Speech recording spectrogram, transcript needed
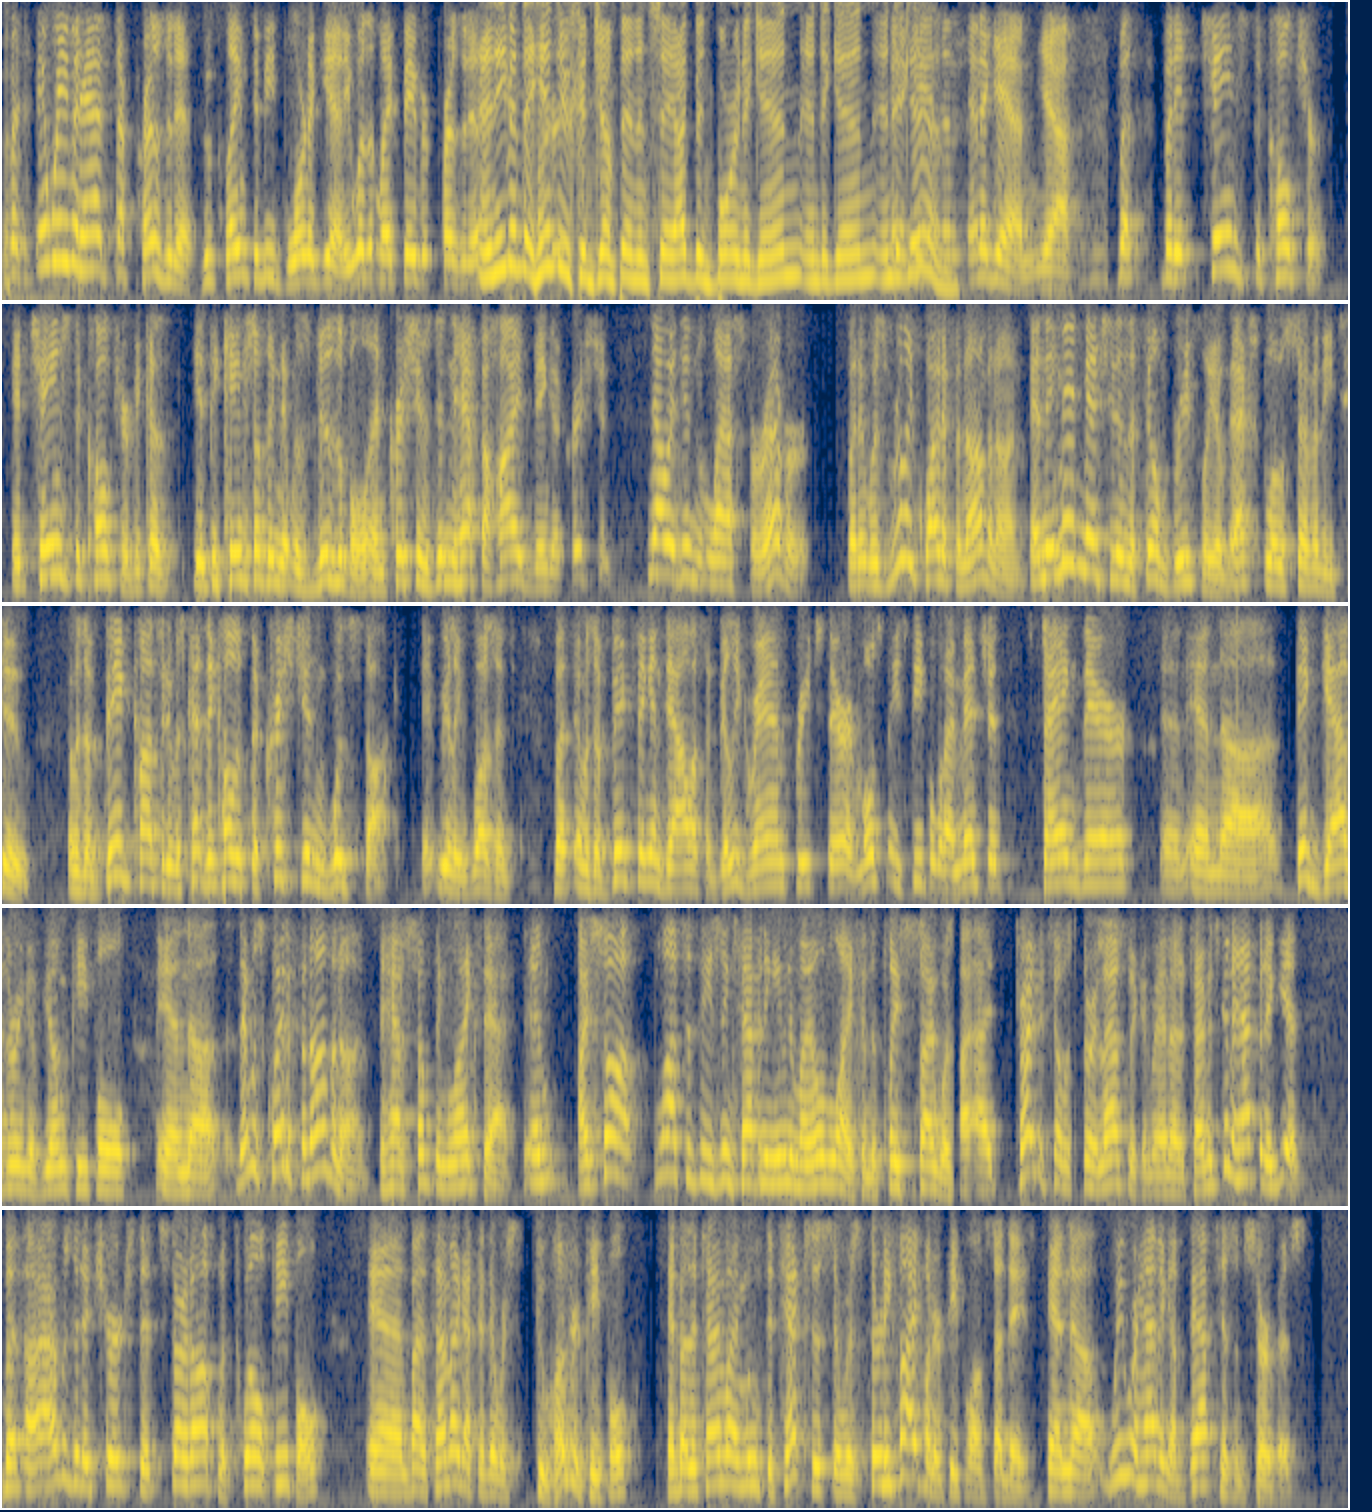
but and we even had a president who claimed to be born again. He wasn't my favorite president. And even the Hindu can jump in and say, "I've been born again and again and, and again, again and, and again." Yeah, but but it changed the culture. It changed the culture because it became something that was visible, and Christians didn't have to hide being a Christian. Now, it didn't last forever, but it was really quite a phenomenon. And they made mention in the film briefly of Explo 72. It was a big concert. It was they called it the Christian Woodstock. It really wasn't, but it was a big thing in Dallas, and Billy Graham preached there, and most of these people that I mentioned sang there, and and uh, big gathering of young people, and uh, that was quite a phenomenon to have something like that. And I saw lots of these things happening even in my own life and the places I was. I, I tried to tell the story last week and ran out of time. It's going to happen again. But uh, I was at a church that started off with 12 people, and by the time I got there, there was 200 people. And by the time I moved to Texas, there was 3,500 people on Sundays. And uh, we were having a baptism service,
